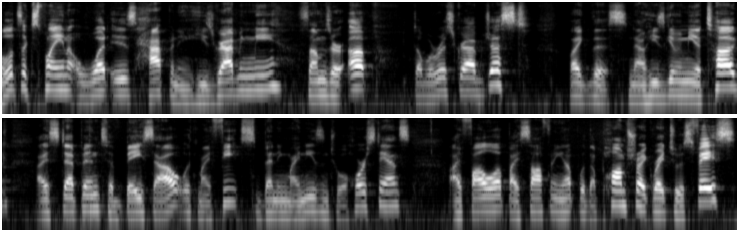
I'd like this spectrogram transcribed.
So let's explain what is happening. He's grabbing me, thumbs are up, double wrist grab just like this. Now he's giving me a tug. I step in to base out with my feet, bending my knees into a horse stance. I follow up by softening up with a palm strike right to his face.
